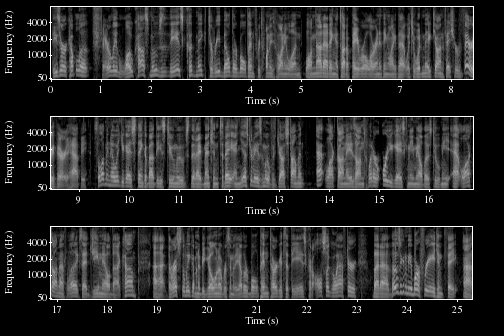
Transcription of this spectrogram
these are a couple of fairly low cost moves that the A's could make to rebuild their bullpen for 2021 while not adding a ton of payroll or anything like that, which would make John Fisher very, very happy. So let me know what you guys think about these two moves that I mentioned today and yesterday's move with Josh Staumont at Locked On A's on Twitter, or you guys can email those to me at lockedonathletics at gmail.com. Uh, the rest of the week, I'm going to be going over some of the other bullpen targets that the A's could also go after, but uh, those are going to be more free agent fa- uh.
